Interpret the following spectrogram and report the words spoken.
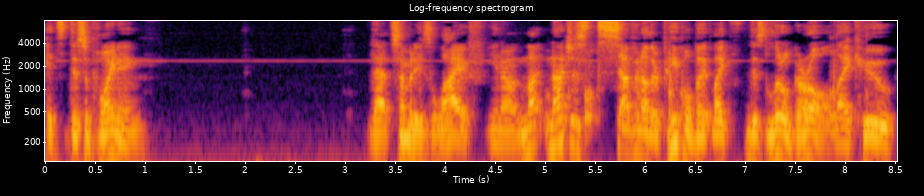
it's disappointing that somebody's life, you know, not not just seven other people, but like this little girl, like who,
